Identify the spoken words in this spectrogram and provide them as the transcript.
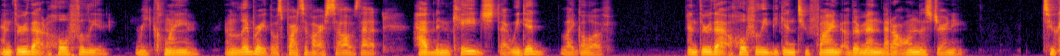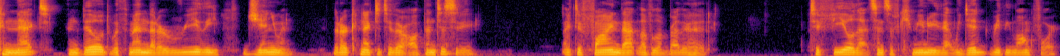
And through that, hopefully reclaim and liberate those parts of ourselves that have been caged that we did let go of. And through that, hopefully begin to find other men that are on this journey, to connect and build with men that are really genuine, that are connected to their authenticity, like to find that level of brotherhood, to feel that sense of community that we did really long for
